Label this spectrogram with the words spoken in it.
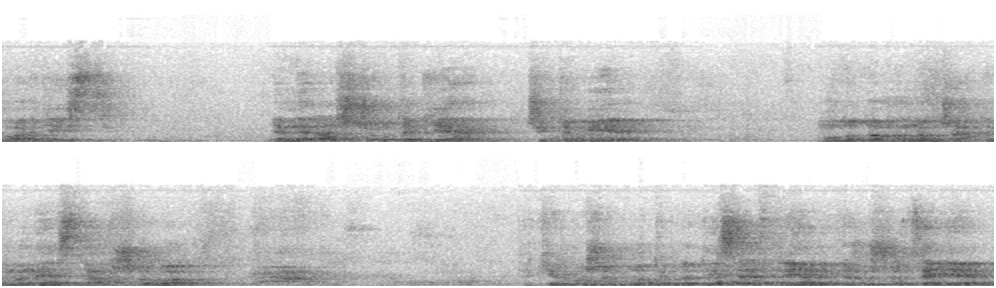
гордість. Я не раз чув таке, чи тобі молодому навчати мене старшого. Таке може бути, брати і сестри. Я не кажу, що це є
